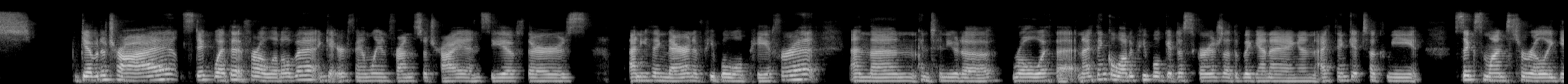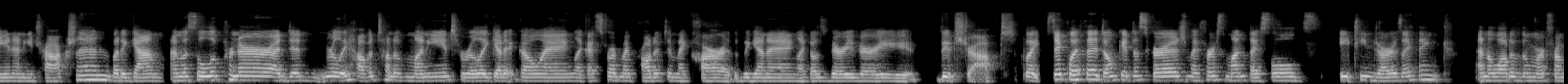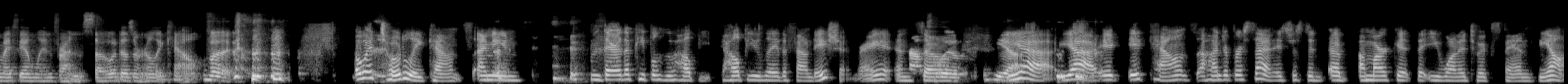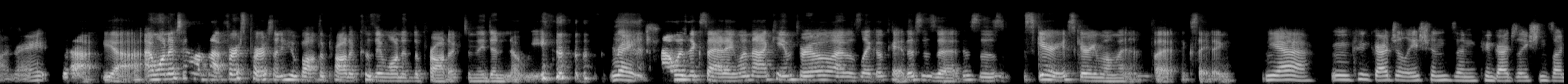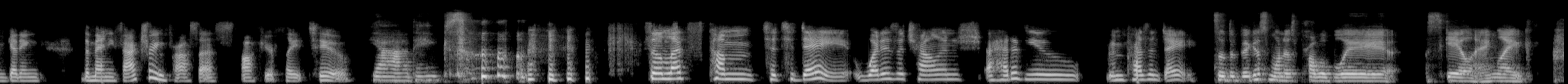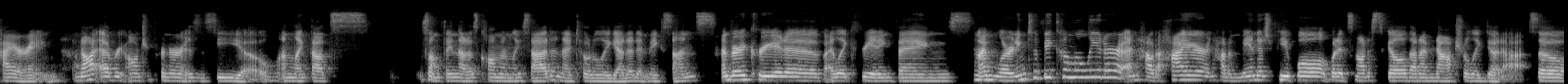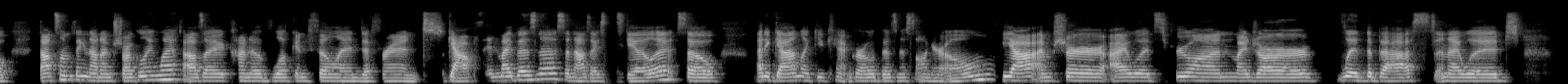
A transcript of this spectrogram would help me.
give it a try. Stick with it for a little bit and get your family and friends to try it and see if there's anything there and if people will pay for it and then continue to roll with it. And I think a lot of people get discouraged at the beginning. And I think it took me six months to really gain any traction. But again, I'm a solopreneur. I didn't really have a ton of money to really get it going. Like I stored my product in my car at the beginning. Like I was very, very bootstrapped. But stick with it. Don't get discouraged. My first month, I sold 18 jars, I think and a lot of them were from my family and friends so it doesn't really count but oh it totally counts. I mean they're the people who help you help you lay the foundation right? And Absolutely. so yeah. Yeah, yeah it, it counts 100% it's just a, a, a, market that you wanted to expand beyond right? Yeah yeah. I wanted to have that first person who bought the product because they wanted the product and they didn't know me. Right. That was exciting. When that came through i was like okay this is it. This is scary scary moment but exciting. Yeah. And mm, congratulations and congratulations on getting the manufacturing process off your plate too. Yeah, thanks. so let's come to today. What is a challenge ahead of you in present day? So the biggest one is probably scaling, like hiring. Not every entrepreneur is a CEO. And like that's something that is commonly said and I totally get it. It makes sense. I'm very creative. I like creating things. I'm learning to become a leader and how to hire and how to manage people, but it's not a skill that I'm naturally good at. So that's something that I'm struggling with as I kind of look and fill in different gaps in my business and as I scale it. So and again, like you can't grow a business on your own. Yeah, I'm sure I would screw on my jar lid the best and I would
